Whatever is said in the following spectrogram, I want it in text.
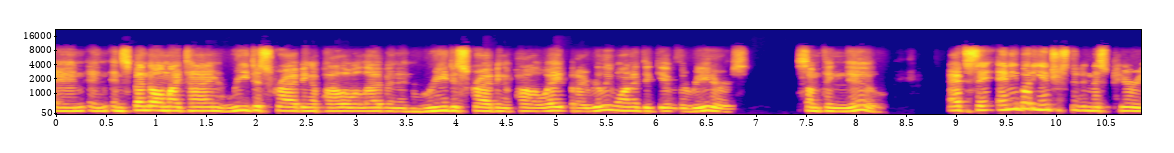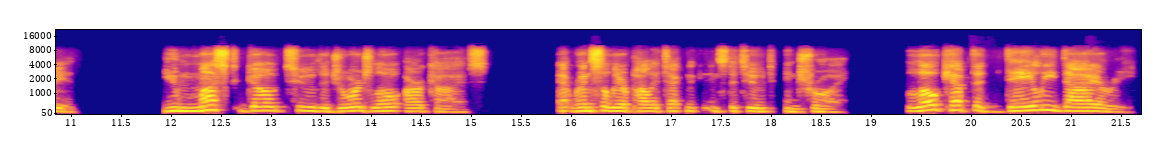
and, and and spend all my time redescribing apollo 11 and redescribing apollo 8 but i really wanted to give the readers something new i have to say anybody interested in this period you must go to the George Low archives at Rensselaer Polytechnic Institute in Troy. Low kept a daily diary,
